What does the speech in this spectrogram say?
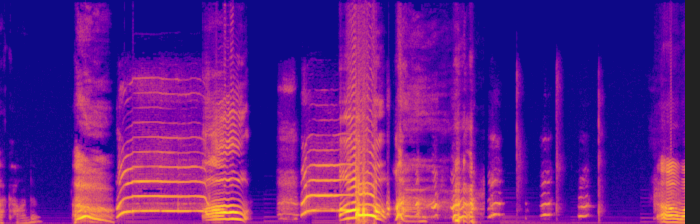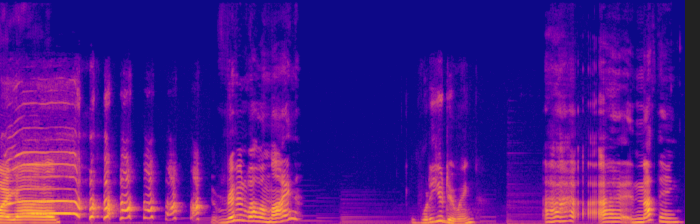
a condom? oh! Oh! oh my god. Rivenwell Online? what are you doing? Uh, uh, nothing.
